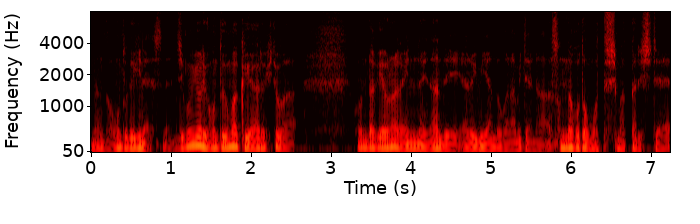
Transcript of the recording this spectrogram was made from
なんか本当できないですね。自分より本当うまくやる人が、こんだけ世の中いんのになんでやる意味あるのかなみたいな、そんなこと思ってしまったりして、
